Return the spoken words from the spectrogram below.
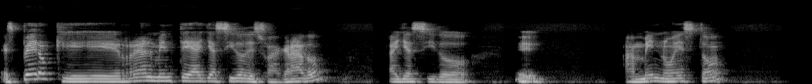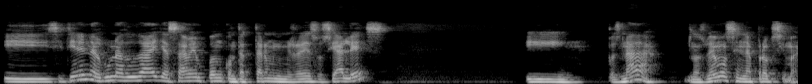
Espero que realmente haya sido de su agrado, haya sido eh, ameno esto. Y si tienen alguna duda, ya saben, pueden contactarme en mis redes sociales. Y pues nada, nos vemos en la próxima.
